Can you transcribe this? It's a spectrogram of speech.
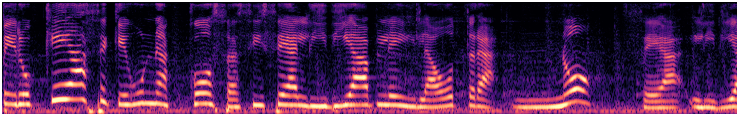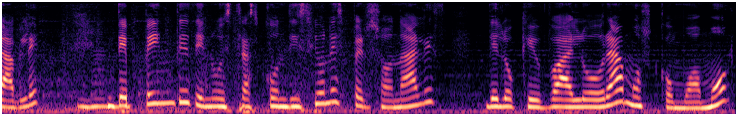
Pero ¿qué hace que una cosa sí sea lidiable y la otra no sea lidiable? Depende de nuestras condiciones personales, de lo que valoramos como amor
